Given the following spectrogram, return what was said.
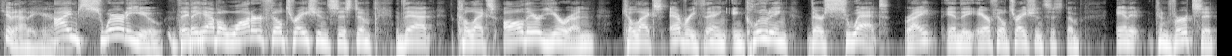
Get out of here. I swear to you, They've- they have a water filtration system that collects all their urine, collects everything, including their sweat, right, in the air filtration system, and it converts it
